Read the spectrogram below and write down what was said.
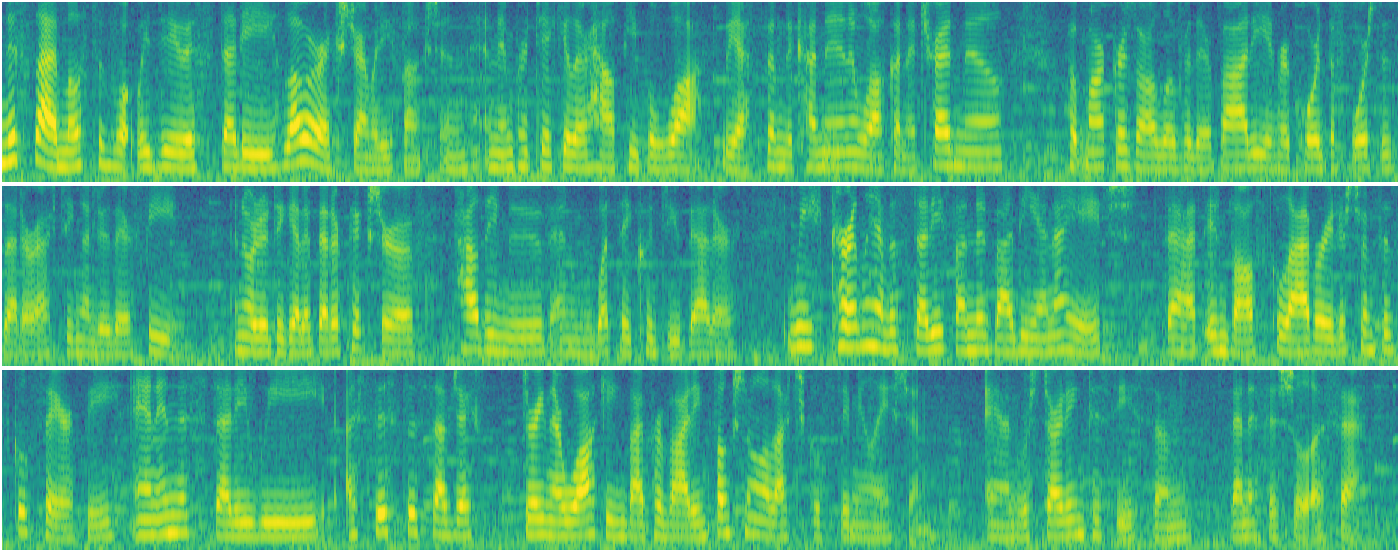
this lab, most of what we do is study lower extremity function, and in particular how people walk. We ask them to come in and walk on a treadmill, put markers all over their body, and record the forces that are acting under their feet in order to get a better picture of how they move and what they could do better. We currently have a study funded by the NIH that involves collaborators from physical therapy, and in this study we assist the subjects during their walking by providing functional electrical stimulation and we're starting to see some beneficial effects.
